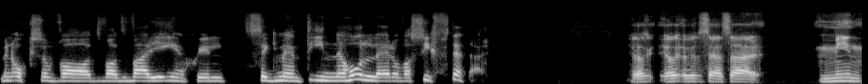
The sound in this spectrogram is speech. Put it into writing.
men också vad, vad varje enskilt segment innehåller och vad syftet är. Jag, jag vill säga så här. Min,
